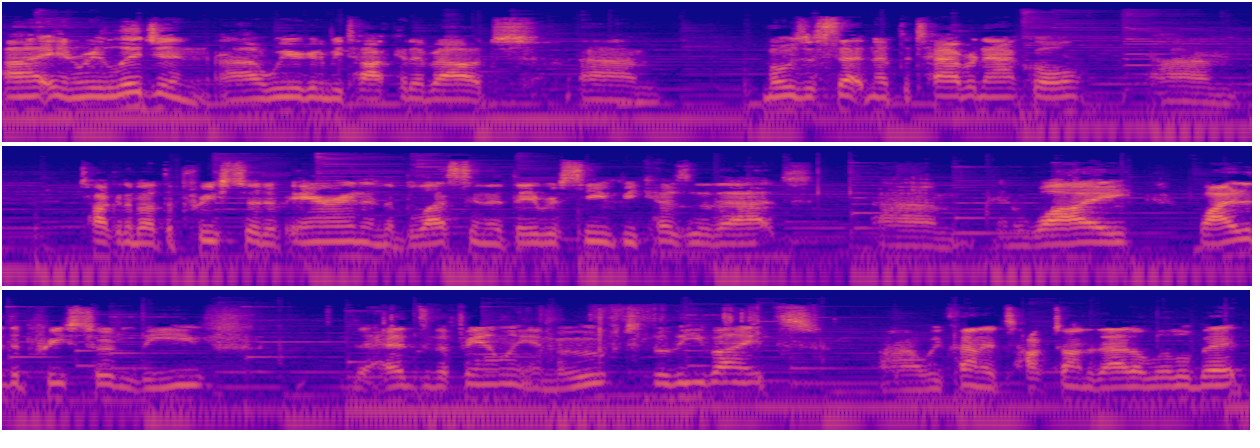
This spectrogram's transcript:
Uh, in religion, uh, we are going to be talking about um, Moses setting up the tabernacle, um, talking about the priesthood of Aaron and the blessing that they received because of that, um, and why why did the priesthood leave the heads of the family and move to the Levites? Uh, we kind of talked on to that a little bit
